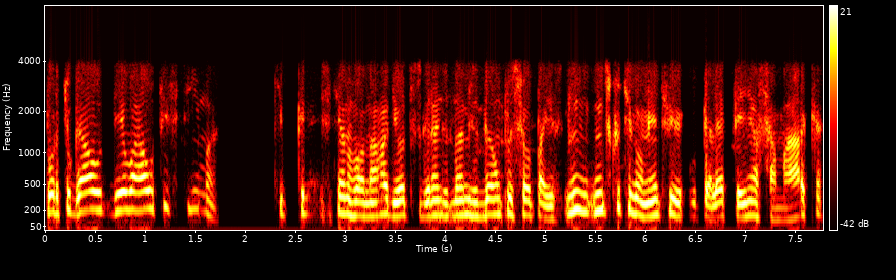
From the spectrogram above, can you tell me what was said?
Portugal deu a autoestima que Cristiano Ronaldo e outros grandes nomes dão para o seu país. Indiscutivelmente, o Pelé tem essa marca.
